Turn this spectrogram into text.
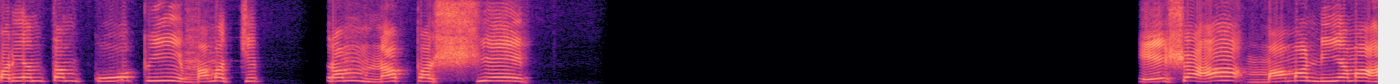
पर्यन्तं कोऽपि मम चित्रं न पश्येत्। एषः मम नियमः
